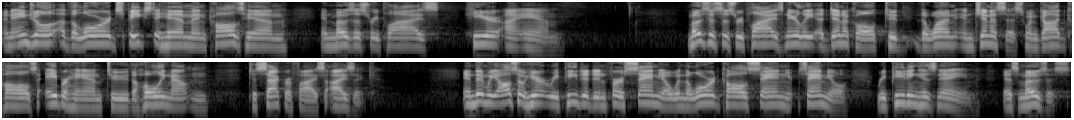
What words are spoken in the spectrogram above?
An angel of the Lord speaks to him and calls him, and Moses replies, Here I am. Moses' reply is nearly identical to the one in Genesis when God calls Abraham to the holy mountain to sacrifice Isaac. And then we also hear it repeated in 1 Samuel when the Lord calls Samuel, repeating his name as Moses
